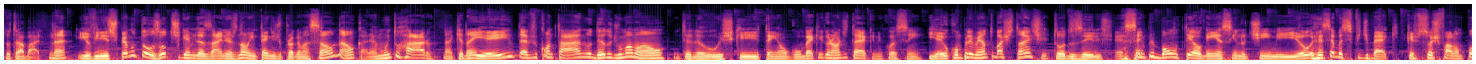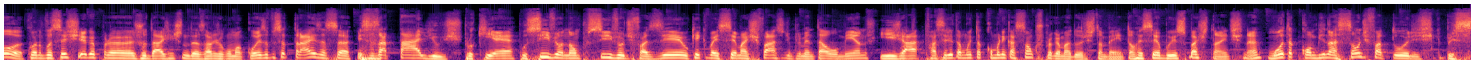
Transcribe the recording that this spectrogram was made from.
do trabalho, né? E o Vinícius perguntou: os outros game designers não entendem de programação? Não, cara, é muito raro. Aqui na EA deve contar no dedo de uma mão, entendeu? Os que têm algum background técnico, assim. E aí eu complemento bastante todos eles. É sempre bom ter alguém assim no time. E eu recebo esse feedback. Que as pessoas falam, pô, quando você chega para ajudar a gente no design de alguma coisa, você traz essa, esses atalhos pro que é possível ou não possível de fazer, o que, que vai ser mais fácil de implementar ou menos. E já facilita muito a comunicação com os programadores também. Então recebo isso bastante, né? Uma outra combinação de fatores que precisa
